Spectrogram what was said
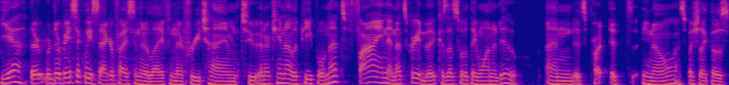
Yeah, they're they're basically sacrificing their life and their free time to entertain other people, and that's fine and that's great because that's what they want to do and it's part it's you know especially like those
